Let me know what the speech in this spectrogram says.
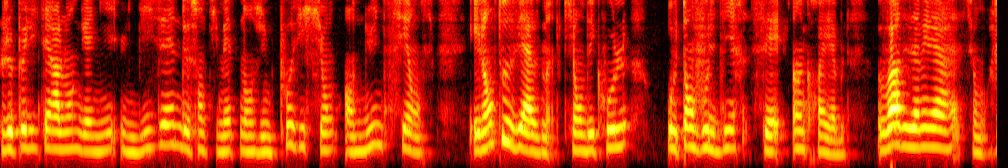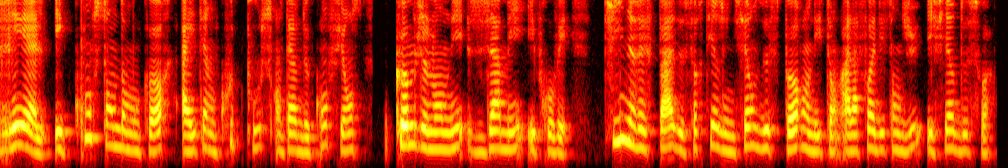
je peux littéralement gagner une dizaine de centimètres dans une position en une séance. Et l'enthousiasme qui en découle, autant vous le dire, c'est incroyable. Voir des améliorations réelles et constantes dans mon corps a été un coup de pouce en termes de confiance, comme je n'en ai jamais éprouvé. Qui ne rêve pas de sortir d'une séance de sport en étant à la fois détendu et fier de soi?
